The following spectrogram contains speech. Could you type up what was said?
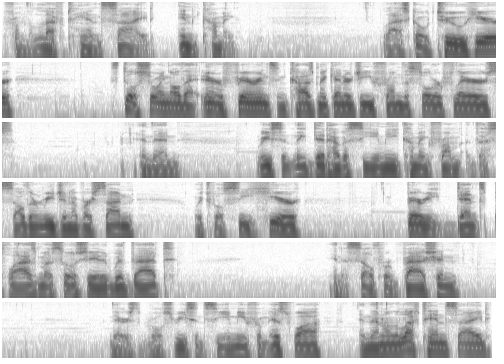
from the left-hand side, incoming. LASCO 2 here, still showing all that interference and cosmic energy from the solar flares. And then recently did have a CME coming from the southern region of our sun, which we'll see here. Very dense plasma associated with that in a southward fashion. There's the most recent CME from ISWA. And then on the left hand side,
